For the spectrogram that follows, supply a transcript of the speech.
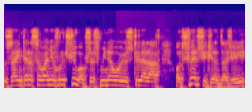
zainteresowanie wróciło. Przecież minęło już tyle lat od śmierci księdza Ziei,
